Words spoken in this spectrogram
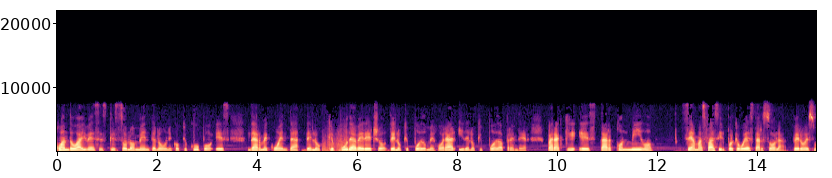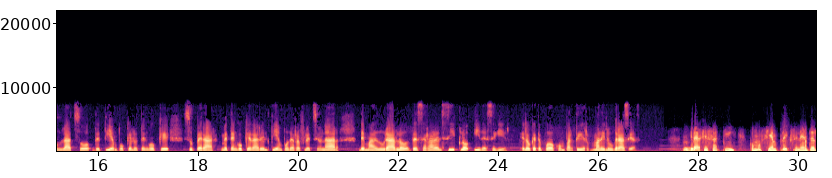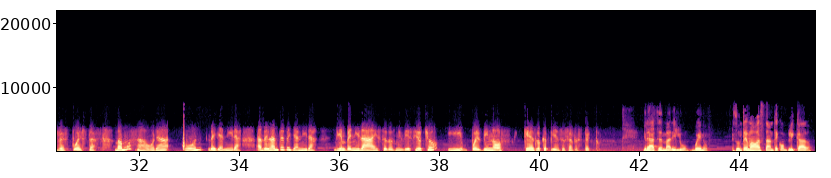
Cuando hay veces que solamente lo único que ocupo es darme cuenta de lo que pude haber hecho, de lo que puedo mejorar y de lo que puedo aprender para que estar conmigo sea más fácil porque voy a estar sola, pero es un lapso de tiempo que lo tengo que superar. Me tengo que dar el tiempo de reflexionar, de madurarlo, de cerrar el ciclo y de seguir. Es lo que te puedo compartir, Marilu. Gracias. Gracias a ti, como siempre, excelentes respuestas. Vamos ahora con Deyanira. Adelante, Deyanira. Bienvenida a este 2018 y pues dinos qué es lo que piensas al respecto. Gracias, Marilu. Bueno, es un tema bastante complicado.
